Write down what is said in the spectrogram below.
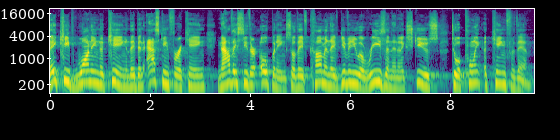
They keep wanting a king and they've been asking for a king. Now they see their opening, so they've come and they've given you a reason and an excuse to appoint a king for them.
